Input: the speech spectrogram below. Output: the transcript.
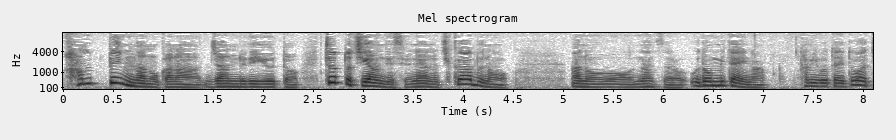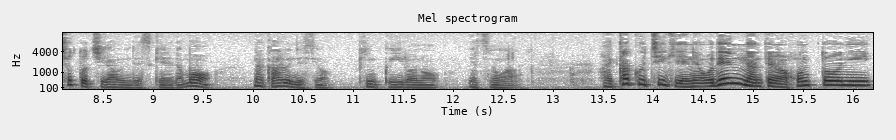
はんぺんなのかなジャンルで言うと。ちょっと違うんですよね。あのちくわぶのあのなんつうんだろう。うどんみたいな噛み応えとはちょっと違うんですけれどもなんかあるんですよ。ピンク色のやつのが。はい、各地域でねおでんなんてのは本当に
